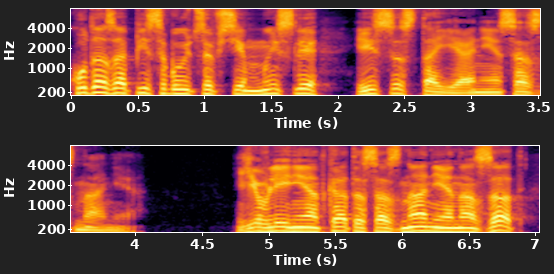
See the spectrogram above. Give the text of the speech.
куда записываются все мысли и состояния сознания. Явление отката сознания назад –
